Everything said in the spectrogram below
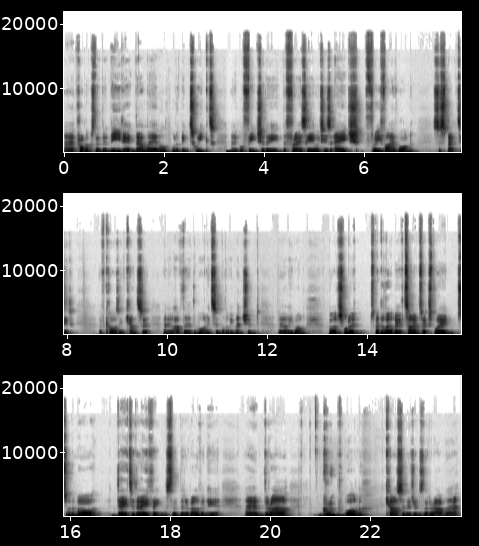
uh, products that, that need it. Their label will have been tweaked, and it will feature the the phrase here, which is H351 suspected of causing cancer, and it'll have the, the warning symbol that we mentioned earlier on. But I just want to spend a little bit of time to explain some of the more day to day things that, that are relevant here. Um, there are group one carcinogens that are out there,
